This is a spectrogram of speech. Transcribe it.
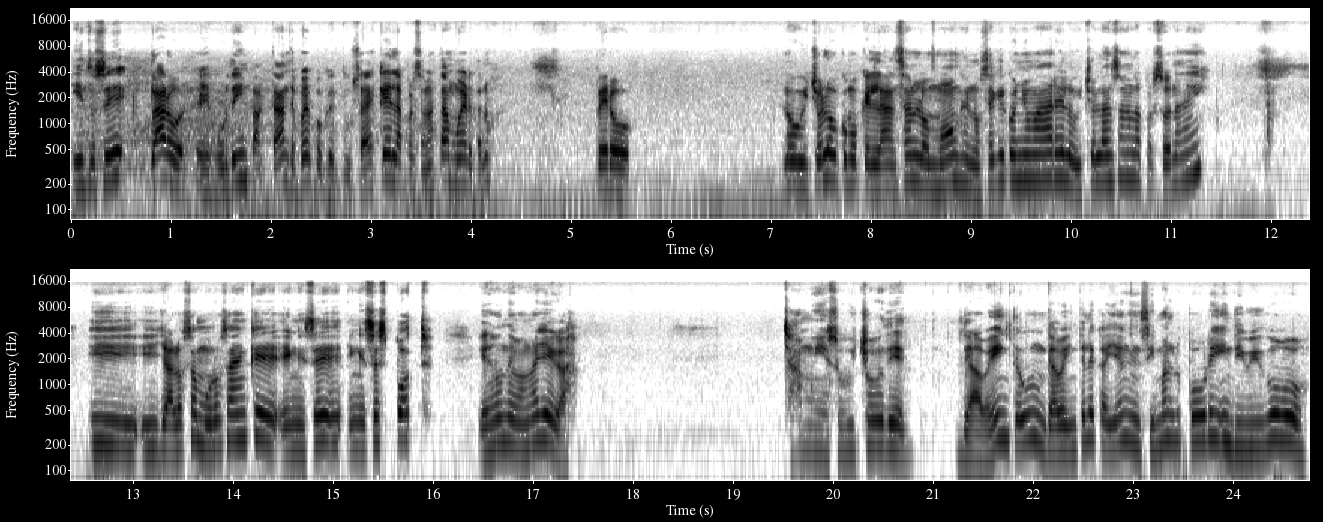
Y entonces, claro, es burde impactante, pues, porque tú sabes que la persona está muerta, ¿no? Pero los bichos lo, como que lanzan los monjes, no sé qué coño madre, los bichos lanzan a la persona ahí. Y, y ya los samuros saben que en ese, en ese spot es donde van a llegar. Chamo, y esos bichos de, de a 20, weón, de a 20 le caían encima al pobre individuo,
